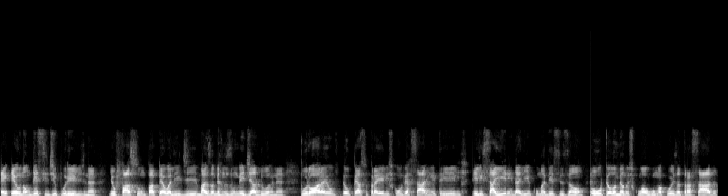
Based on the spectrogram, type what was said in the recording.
eu não decidir por eles, né? Eu faço um papel ali de mais ou menos um mediador, né? Por hora eu, eu peço para eles conversarem entre eles, eles saírem dali com uma decisão, ou pelo menos com alguma coisa traçada.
